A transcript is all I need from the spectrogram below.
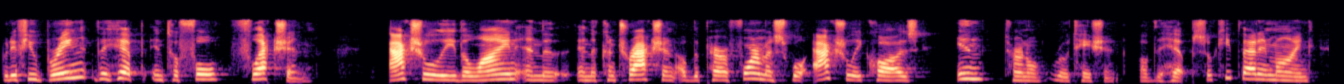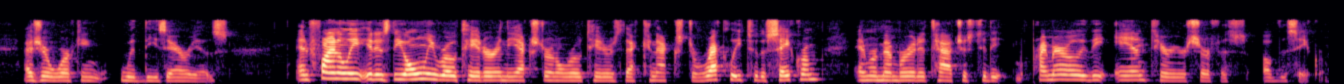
But if you bring the hip into full flexion, actually the line and the, and the contraction of the piriformis will actually cause internal rotation of the hips. So keep that in mind as you're working with these areas. And finally, it is the only rotator in the external rotators that connects directly to the sacrum. And remember, it attaches to the primarily the anterior surface of the sacrum.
